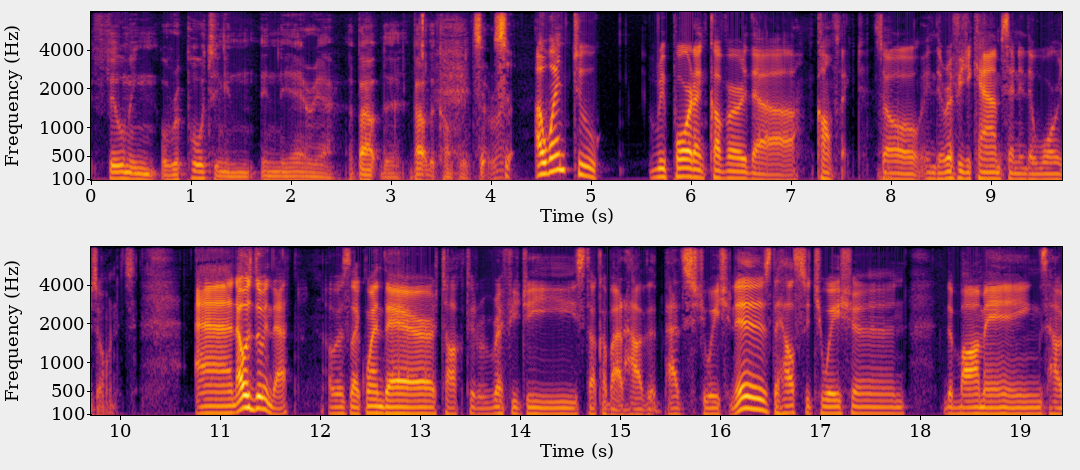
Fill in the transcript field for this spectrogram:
filming or reporting in, in the area about the about the conflict. that right? So I went to report and cover the conflict. So in the refugee camps and in the war zones. And I was doing that. I was like went there, talked to the refugees, talk about how the bad situation is, the health situation, the bombings, how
